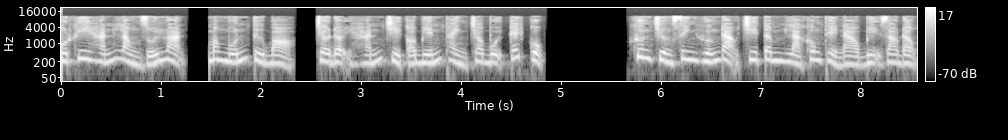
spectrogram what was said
một khi hắn lòng rối loạn, mong muốn từ bỏ, chờ đợi hắn chỉ có biến thành cho bụi kết cục khương trường sinh hướng đạo chi tâm là không thể nào bị dao động.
